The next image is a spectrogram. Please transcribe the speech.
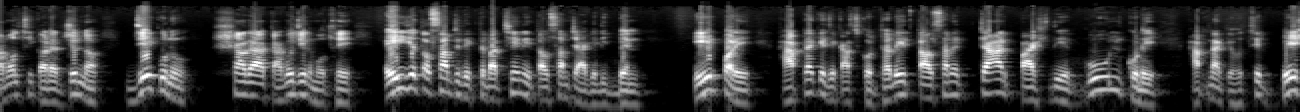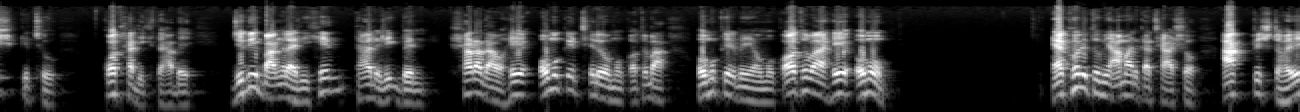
আমলটি করার জন্য যে কোনো সাদা কাগজের মধ্যে এই যে তালসামটি দেখতে পাচ্ছেন, এই তালসামটি আগে লিখবেন। এরপরে আপনাকে যে কাজ করতে হবে তালসামের চার পাশ দিয়ে গুল করে আপনাকে হচ্ছে বেশ কিছু কথা লিখতে হবে। যদি বাংলায় লিখেন, তাহলে লিখবেন সারা দাও হে অমুকের ছেলে অমুক অথবা অমুকের মেয়ে অমুক অথবা হে অমুক। এখনই তুমি আমার কাছে আসো, আকৃষ্ট হয়ে,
